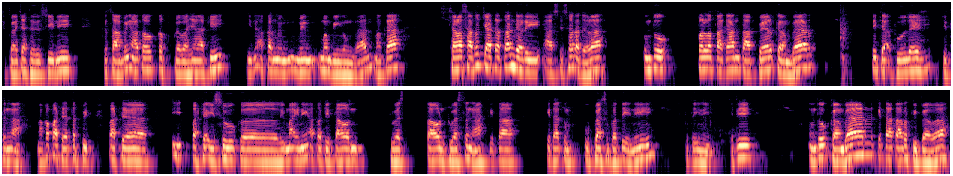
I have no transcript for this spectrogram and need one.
dibaca dari sini ke samping atau ke bawahnya lagi, ini akan membingungkan. Maka salah satu catatan dari asesor adalah untuk peletakan tabel gambar tidak boleh di tengah. Maka pada terbit pada pada isu kelima ini atau di tahun dua tahun dua setengah kita kita ubah seperti ini seperti ini. Jadi untuk gambar kita taruh di bawah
